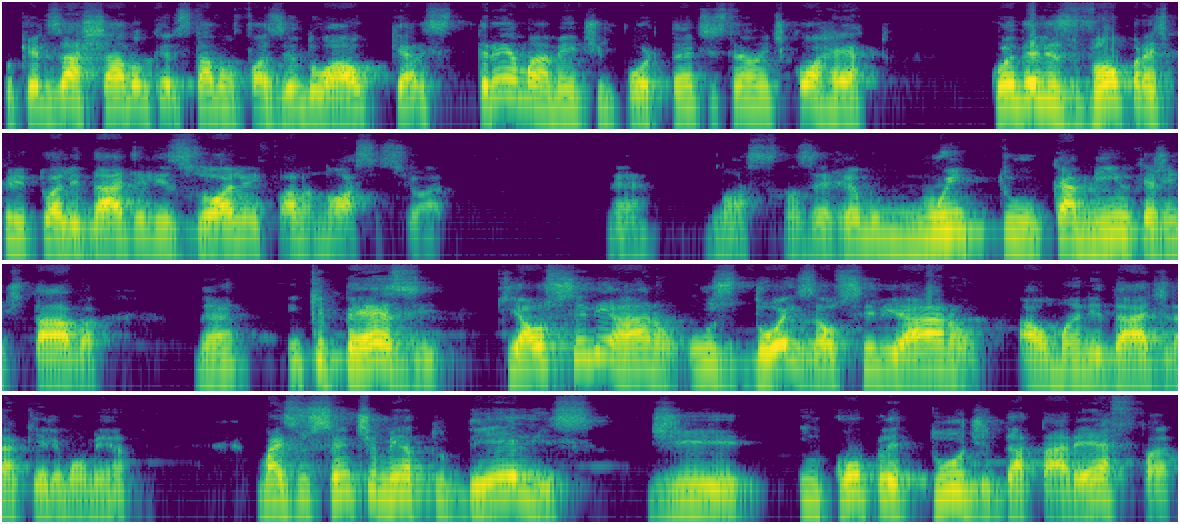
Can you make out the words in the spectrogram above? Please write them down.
Porque eles achavam que eles estavam fazendo algo que era extremamente importante, extremamente correto. Quando eles vão para a espiritualidade, eles olham e falam: Nossa Senhora, né? Nossa, nós erramos muito o caminho que a gente estava, né? Em que pese que auxiliaram, os dois auxiliaram a humanidade naquele momento. Mas o sentimento deles de incompletude da tarefa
